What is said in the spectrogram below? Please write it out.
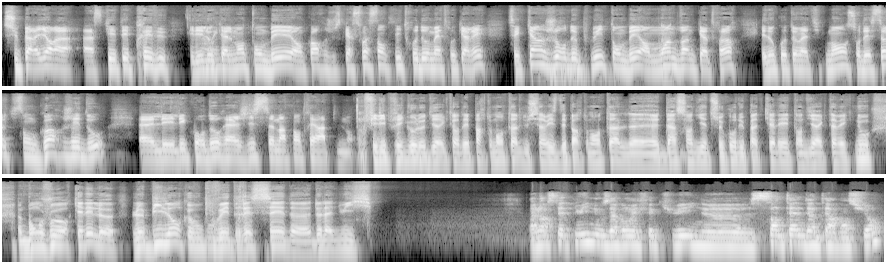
supérieures à, à, ce qui était prévu. Il est ah localement oui. tombé encore jusqu'à 60 litres d'eau mètre carré. C'est 15 jours de pluie tombés en moins de 24 heures. Et donc automatiquement, sur des sols qui sont gorgés d'eau, euh, les, les cours d'eau réagissent maintenant très rapidement. Philippe Rigaud, le directeur départemental du service départemental d'incendie et de secours du Pas-de-Calais est en direct avec nous. Bonjour. Quel est le, le bilan que vous pouvez dresser de, de la nuit? Alors cette nuit, nous avons effectué une centaine d'interventions.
